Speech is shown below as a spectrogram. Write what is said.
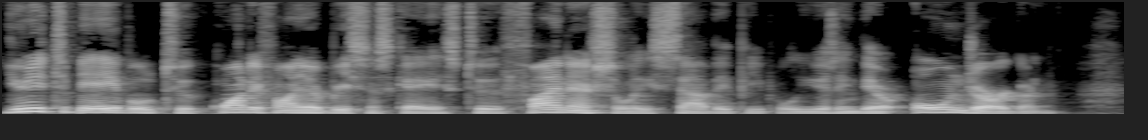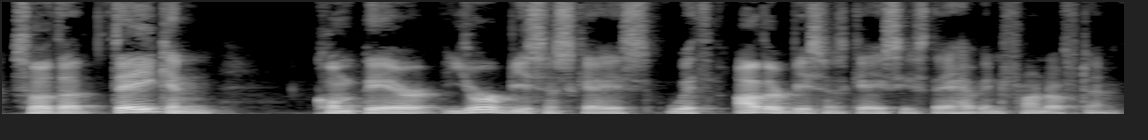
You need to be able to quantify your business case to financially savvy people using their own jargon so that they can compare your business case with other business cases they have in front of them.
